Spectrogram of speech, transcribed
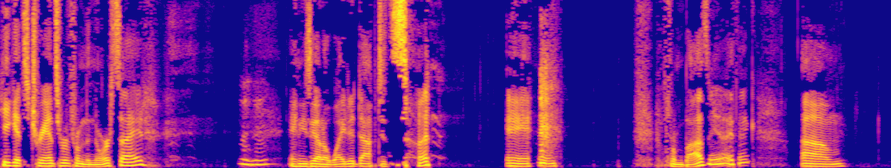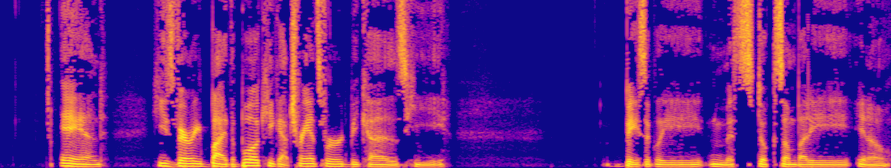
He gets transferred from the North Side, hmm and he's got a white adopted son, and from Bosnia, I think. Um, and he's very by the book. He got transferred because he basically mistook somebody, you know,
